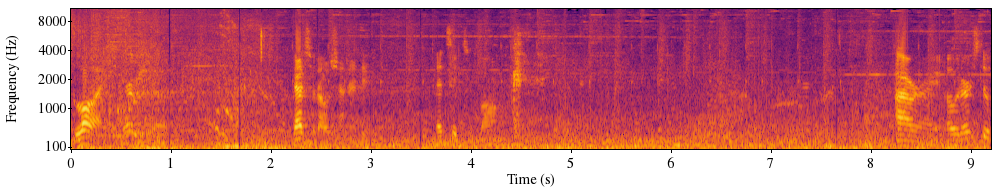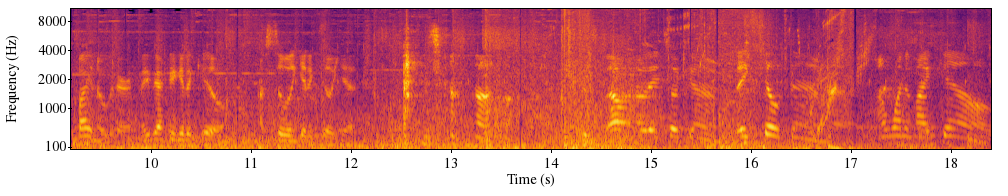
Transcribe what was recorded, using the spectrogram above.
glide. There we go. That's what I was trying to do. That took too long. Alright. Oh, they're still fighting over there. Maybe I could get a kill. I still didn't get a kill yet. oh no, they took him. They killed him. I wanted my kill.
